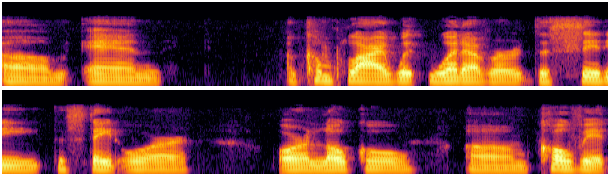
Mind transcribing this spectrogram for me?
um, and uh, comply with whatever the city, the state, or or local um, COVID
